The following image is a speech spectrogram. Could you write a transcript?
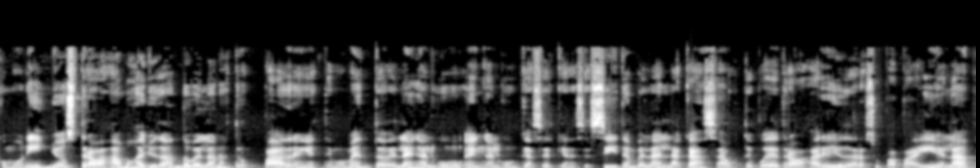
Como niños trabajamos ayudando, ¿verdad? A nuestros padres en este momento, ¿verdad? En algún, en algún quehacer que necesiten, ¿verdad? En la casa usted puede trabajar y ayudar a su papá ahí, ¿verdad?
